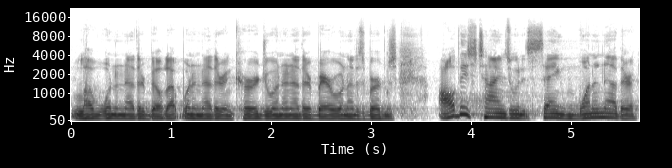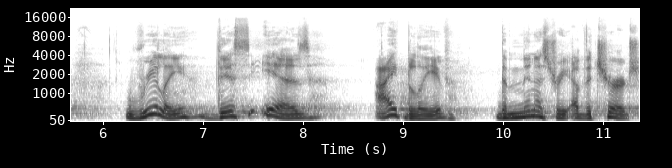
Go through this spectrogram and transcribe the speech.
love one another, build up one another, encourage one another, bear one another's burdens. All these times when it's saying one another, really, this is, I believe, the ministry of the church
